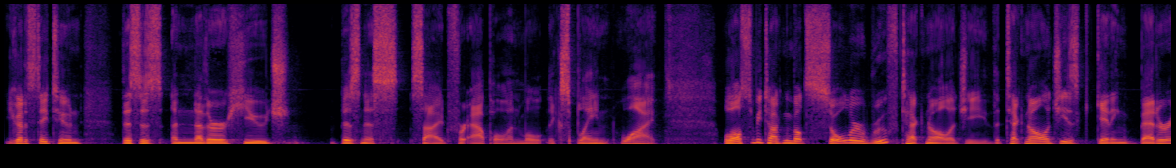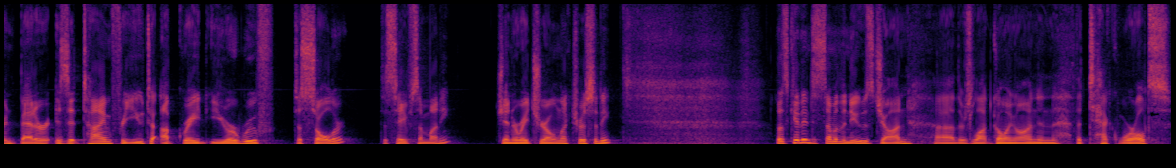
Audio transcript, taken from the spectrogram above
you got to stay tuned. This is another huge business side for Apple, and we'll explain why. We'll also be talking about solar roof technology. The technology is getting better and better. Is it time for you to upgrade your roof to solar to save some money, generate your own electricity? Let's get into some of the news, John. Uh, there's a lot going on in the tech world.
